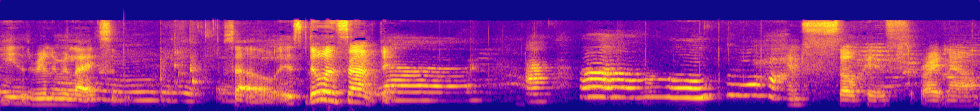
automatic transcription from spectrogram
He is really relaxing. So it's doing something. I'm so pissed right now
